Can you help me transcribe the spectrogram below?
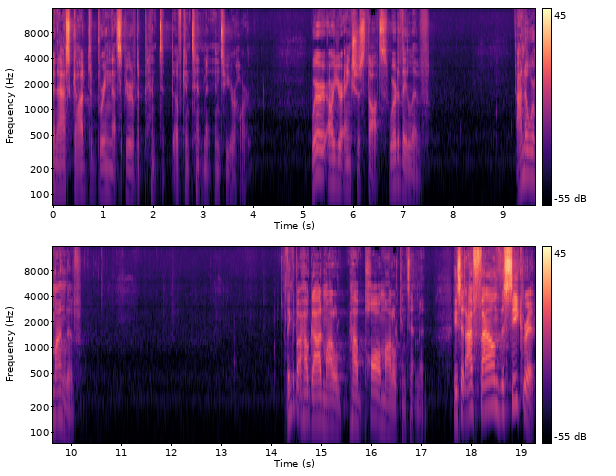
and ask God to bring that spirit of, of contentment into your heart? Where are your anxious thoughts? Where do they live? I know where mine live. Think about how God modeled, how Paul modeled contentment. He said, I've found the secret.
